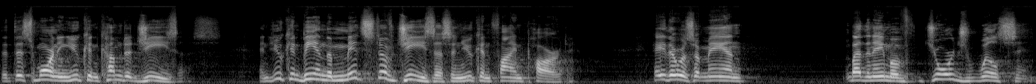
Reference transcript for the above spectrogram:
that this morning you can come to Jesus and you can be in the midst of Jesus and you can find pardon. Hey, there was a man by the name of George Wilson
